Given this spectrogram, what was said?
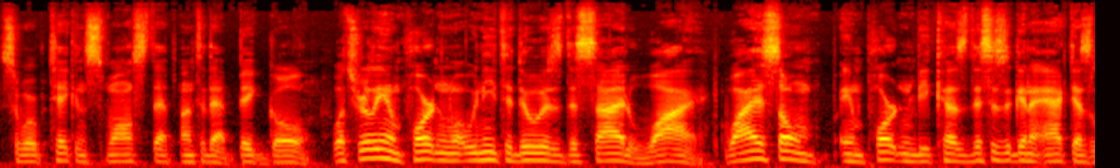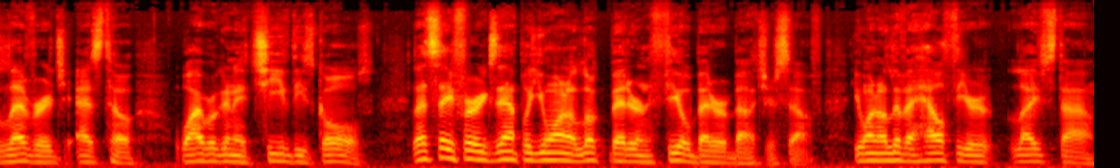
So we're taking small steps onto that big goal. What's really important, what we need to do is decide why. Why is so important because this is going to act as leverage as to why we're going to achieve these goals. Let's say, for example, you want to look better and feel better about yourself. You want to live a healthier lifestyle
